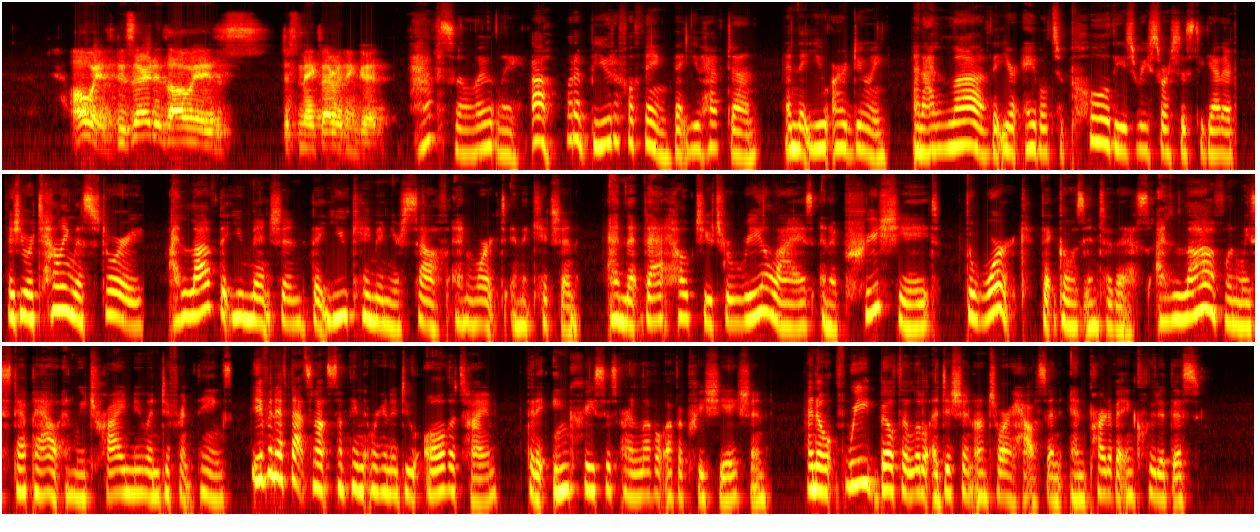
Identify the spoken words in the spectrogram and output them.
Always. Dessert is always just makes everything good. Absolutely. Oh, what a beautiful thing that you have done and that you are doing. And I love that you're able to pull these resources together. As you were telling this story, I love that you mentioned that you came in yourself and worked in the kitchen and that that helped you to realize and appreciate the work that goes into this. I love when we step out and we try new and different things, even if that's not something that we're going to do all the time, that it increases our level of appreciation. I know we built a little addition onto our house, and, and part of it included this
